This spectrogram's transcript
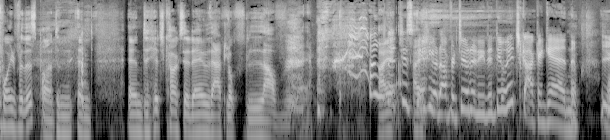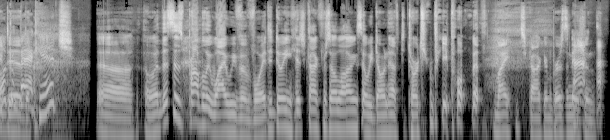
point for this font, and and and Hitchcock said, "Oh, that looks lovely." Oh, I- that just I- gave you an opportunity to do Hitchcock again. You Welcome did. back, Hitch. Uh, well, this is probably why we've avoided doing Hitchcock for so long, so we don't have to torture people with my Hitchcock impersonations.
